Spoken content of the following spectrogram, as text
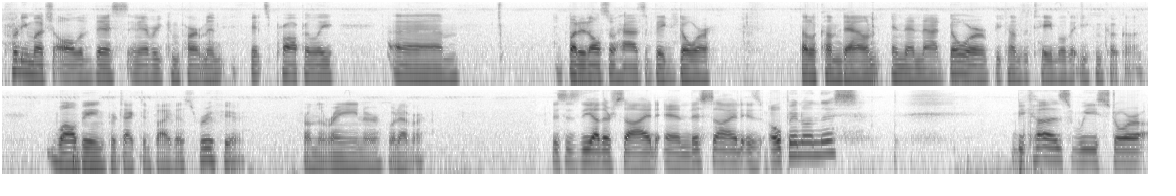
pretty much all of this in every compartment fits properly. Um, but it also has a big door that'll come down, and then that door becomes a table that you can cook on while being protected by this roof here from the rain or whatever. This is the other side, and this side is open on this because we store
